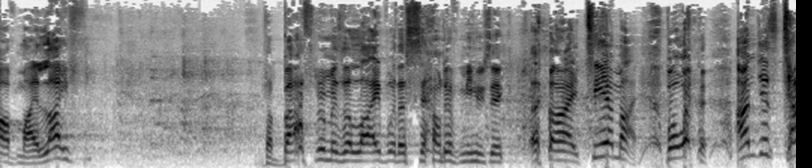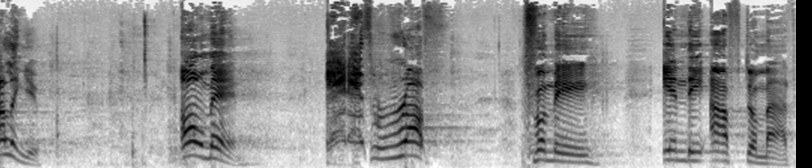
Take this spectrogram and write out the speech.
of my life. The bathroom is alive with the sound of music. All right, TMI. But what, I'm just telling you. Oh man, it is rough for me in the aftermath.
